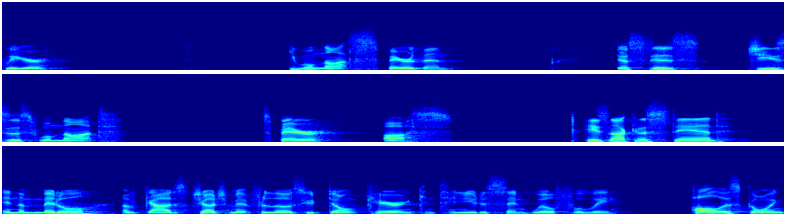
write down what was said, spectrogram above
clear he will not spare them, just as Jesus will not spare us. He's not going to stand in the middle of God's judgment for those who don't care and continue to sin willfully. Paul is going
